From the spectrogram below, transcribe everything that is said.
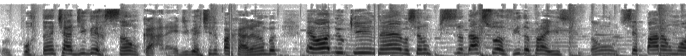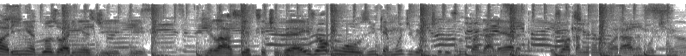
O importante é a diversão, cara. É divertido pra caramba. É óbvio que, né, você não precisa dar a sua vida pra isso. Então, separa uma horinha, duas horinhas de, de, de lazer que você tiver aí, joga um WoWzinho que é muito divertido junto com a galera. Eu jogo com a minha namorada, amor, te amo.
